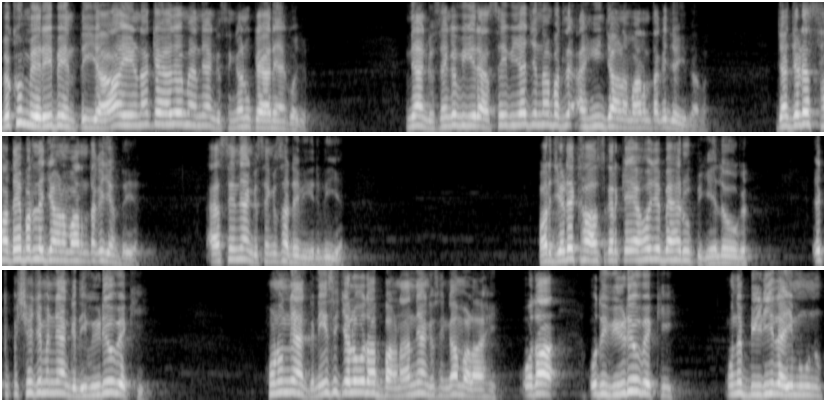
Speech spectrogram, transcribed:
ਵੇਖੋ ਮੇਰੀ ਬੇਨਤੀ ਆ, ਇਹ ਨਾ ਕਹਿ ਦਿਓ ਮੈਂ ਨਿਹੰਗ ਸਿੰਘਾਂ ਨੂੰ ਕਹਿ ਰਿਹਾ ਕੁਝ। ਨਿਹੰਗ ਸਿੰਘ ਵੀਰ ਐਸੇ ਵੀ ਆ ਜਿਨ੍ਹਾਂ ਬਦਲੇ ਅਸੀਂ ਜਾਨਵਰਾਂ ਤੱਕ ਜਾਈਦਾ ਵਾ। ਜਾਂ ਜਿਹੜੇ ਸਾਡੇ ਬਦਲੇ ਜਾਨਵਰਾਂ ਤੱਕ ਜਾਂਦੇ ਆ। ਐਸੇ ਨਿਹੰਗ ਸਿੰਘ ਸਾਡੇ ਵੀਰ ਵੀ ਆ। ਪਰ ਜਿਹੜੇ ਖਾਸ ਕਰਕੇ ਇਹੋ ਜਿਹੇ ਬਹਿਰੂਪੀਏ ਲੋਕ, ਇੱਕ ਪਿੱਛੇ ਜੇ ਮੈਂ ਨਿਹੰਗ ਦੀ ਵੀਡੀਓ ਵੇਖੀ। ਹੁਣ ਉਹ ਨਿਹੰਗ ਨਹੀਂ ਸੀ, ਚਲੋ ਉਹਦਾ ਬਾਣਾ ਨਿਹੰਗ ਸਿੰਘਾਂ ਵਾਲਾ ਸੀ। ਉਹਦਾ, ਉਹਦੀ ਵੀਡੀਓ ਵੇਖੀ। ਉਹਨੇ ਬੀੜੀ ਲਾਈ ਮੂੰਹ ਨੂੰ।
